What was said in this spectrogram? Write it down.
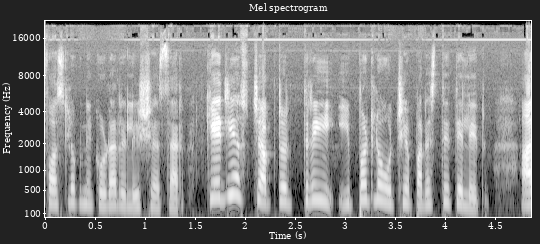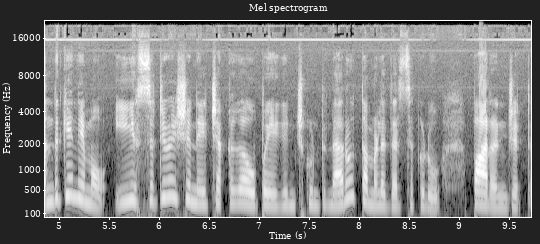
ఫస్ట్ లుక్ని కూడా రిలీజ్ చేశారు. కేజీఎఫ్ చాప్టర్ స్త్రీ ఇప్పట్లో వచ్చే పరిస్థితి లేదు. అందుకేనేమో ఈ సిట్యువేషన్ని చక్కగా ఉపయోగించుకుంటున్నారు తమిళ దర్శకుడు పారంజిత్.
